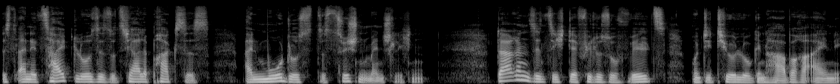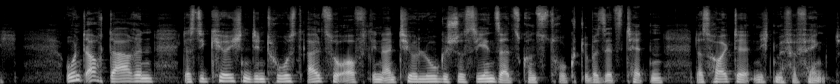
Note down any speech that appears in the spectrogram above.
ist eine zeitlose soziale Praxis, ein Modus des Zwischenmenschlichen. Darin sind sich der Philosoph Wilz und die Theologin Haberer einig. Und auch darin, dass die Kirchen den Trost allzu oft in ein theologisches Jenseitskonstrukt übersetzt hätten, das heute nicht mehr verfängt.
